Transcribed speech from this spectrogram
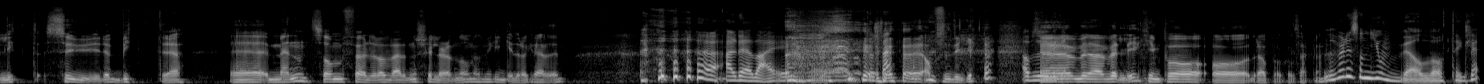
litt sure, bitre eh, menn som føler at verden skylder dem noe, men som ikke gidder å kreve det inn. Er det deg, Torstein? Absolutt ikke. Absolutt Eh, men jeg er veldig keen på å dra på konsert med Det er veldig sånn jovial låt, egentlig.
